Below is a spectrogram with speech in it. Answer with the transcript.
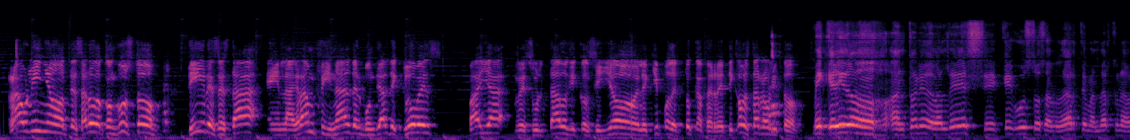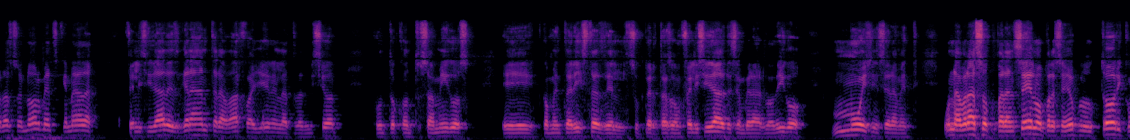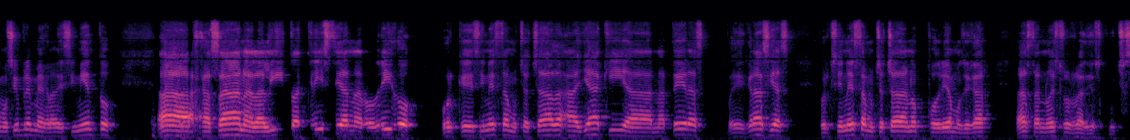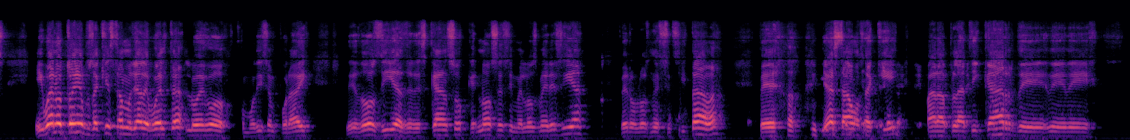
Raúl Niño, te saludo con gusto. Tigres está en la gran final del Mundial de Clubes. Vaya resultado que consiguió el equipo del Tuca Ferretti. ¿Cómo estás, Raulito? Mi querido Antonio de Valdés, eh, qué gusto saludarte, mandarte un abrazo enorme. Antes que nada, felicidades, gran trabajo ayer en la transmisión junto con tus amigos eh, comentaristas del Supertazón. Felicidades, en verdad, lo digo muy sinceramente. Un abrazo para Anselmo, para el señor productor y como siempre mi agradecimiento a Hassan, a Lalito, a Cristian, a Rodrigo, porque sin esta muchachada, a Jackie, a Nateras, eh, gracias, porque sin esta muchachada no podríamos llegar hasta nuestros radioescuchas. Y bueno, Toño, pues aquí estamos ya de vuelta, luego, como dicen por ahí, de dos días de descanso, que no sé si me los merecía, pero los necesitaba, pero ya estamos aquí para platicar de,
